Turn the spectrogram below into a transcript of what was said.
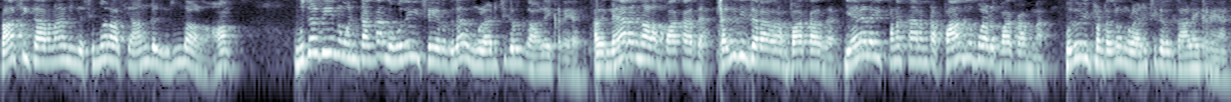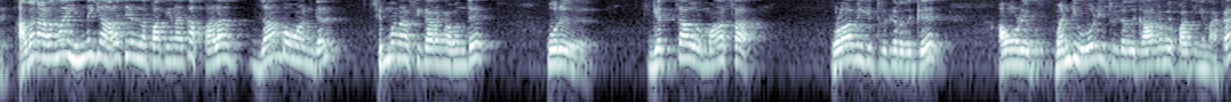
ராசிக்காரனா நீங்கள் சிம்மராசி ஆண்கள் இருந்தாலும் உதவின்னு வந்துட்டாங்க அந்த உதவி செய்யறதுல உங்களை அடிச்சுக்கிறதுக்கு ஆளே கிடையாது. அது நேரங்காலம் பார்க்காத தகுதி தராதனம் பார்க்காத ஏழை பணக்காரன்ற பாகுபாடு பார்க்காம உதவி பண்றதுல உங்களை அடிச்சுக்கிறதுக்கு ஆளே கிடையாது. அதனால தான் இன்னைக்கு அரசியலில் பார்த்தீங்கன்னாக்கா பல ஜாம்பவான்கள் சிம்மராசிக்காரங்க வந்து ஒரு கெத்தா ஒரு மாசா உலாவிக்கிட்டு இருக்கிறதுக்கு அவங்களுடைய வண்டி ஓடிட்டு இருக்கிறது காரணமே பார்த்தீங்கன்னாக்கா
